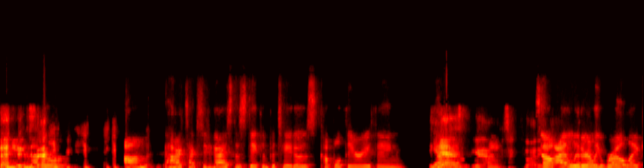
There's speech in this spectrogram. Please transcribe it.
exactly. Um, have I texted you guys the steak and potatoes couple theory thing? Yes, yeah. So I literally wrote like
